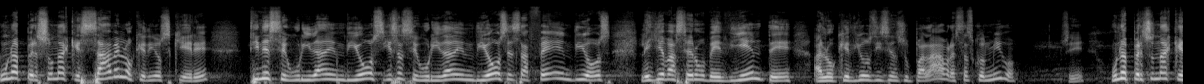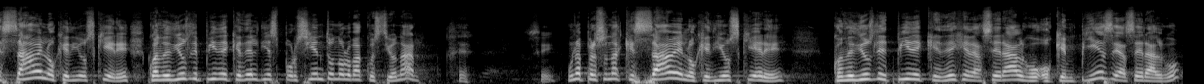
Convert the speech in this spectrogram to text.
Una persona que sabe lo que Dios quiere, tiene seguridad en Dios y esa seguridad en Dios, esa fe en Dios, le lleva a ser obediente a lo que Dios dice en su palabra. ¿Estás conmigo? Una persona que sabe lo que Dios quiere, cuando Dios le pide que dé el 10%, no lo va a cuestionar. Una persona que sabe lo que Dios quiere, cuando Dios le pide que deje de hacer algo o que empiece a hacer algo,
